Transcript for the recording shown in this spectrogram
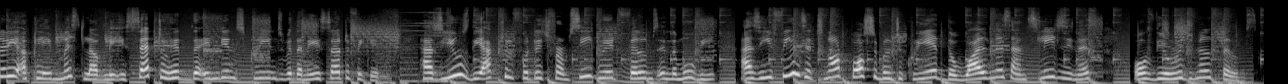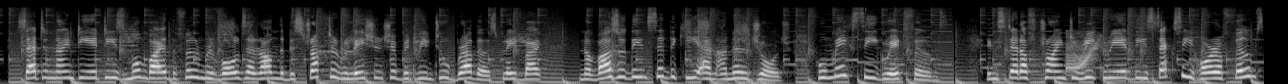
internationally acclaimed Miss Lovely is set to hit the Indian screens with an A certificate, has used the actual footage from C grade films in the movie as he feels it's not possible to create the wildness and sleaziness of the original films. Set in 1980s Mumbai, the film revolves around the destructive relationship between two brothers played by Nawazuddin Siddiqui and Anil George, who make C grade films. Instead of trying to recreate these sexy horror films,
